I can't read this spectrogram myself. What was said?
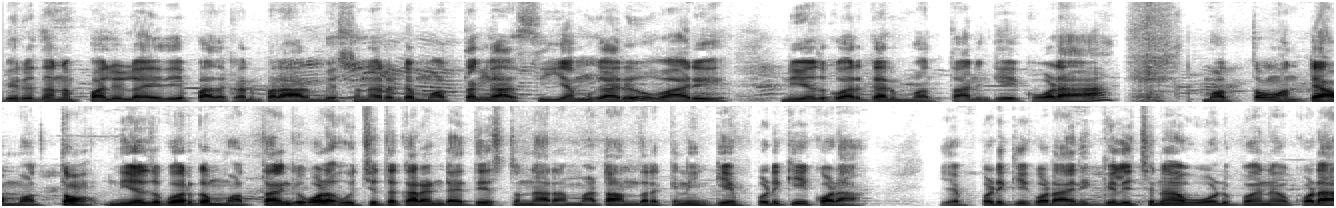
బిరుదనపల్లిలో అయితే పథకాన్ని ప్రారంభిస్తున్నారు. అంటే మొత్తంగా సీఎం గారు వారి నియోజకవర్గాన్ని మొత్తానికి కూడా మొత్తం అంటే ఆ మొత్తం నియోజకవర్గం మొత్తానికి కూడా ఉచిత కరెంట్ అయితే ఇస్తున్నారన్నమాట అందరికీ. ఇంకెప్పటికీ కూడా ఎప్పటికీ కూడా ఆయన గెలిచినా ఓడిపోయినా కూడా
